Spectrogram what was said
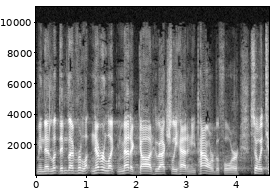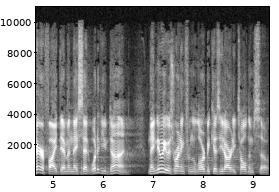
I mean, they've never, never like met a God who actually had any power before. So it terrified them, and they said, What have you done? And they knew he was running from the Lord because he'd already told them so.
